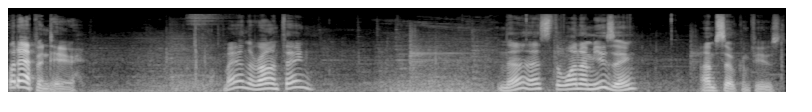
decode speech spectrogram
What happened here? Am I on the wrong thing? No, that's the one I'm using. I'm so confused.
